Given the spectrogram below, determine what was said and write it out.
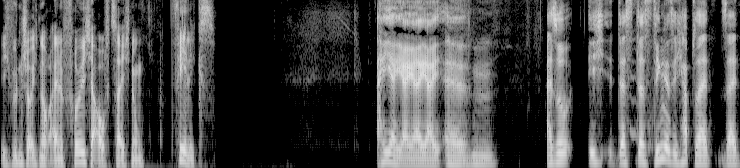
Ich wünsche euch noch eine fröhliche Aufzeichnung. Felix. Eieieiei. Ähm, also, Ich, das, das Ding ist, ich habe seit, seit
